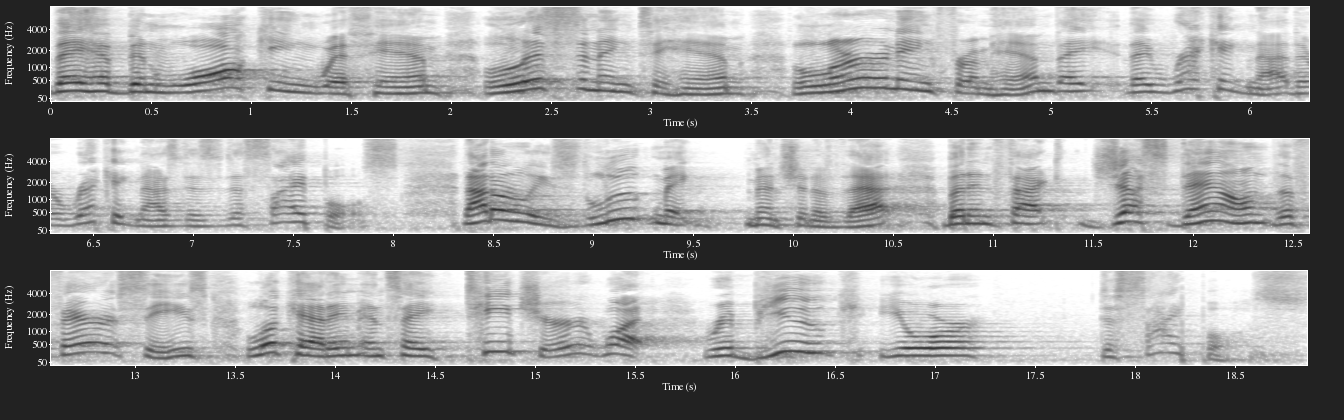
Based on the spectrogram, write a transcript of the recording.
They have been walking with him, listening to him, learning from him. They, they recognize, they're recognized as disciples. Not only does Luke make mention of that, but in fact, just down, the Pharisees look at him and say, Teacher, what? Rebuke your disciples.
